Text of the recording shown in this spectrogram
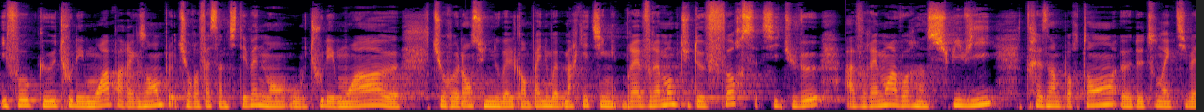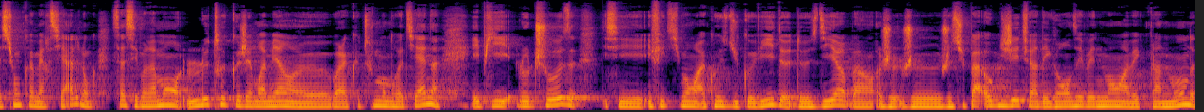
il faut que tous les mois, par exemple, tu refasses un petit événement ou tous les mois, tu relances une nouvelle campagne web marketing. Bref, vraiment que tu te forces si tu veux, à vraiment avoir un suivi très important euh, de ton activation commerciale. Donc ça, c'est vraiment le truc que j'aimerais bien, euh, voilà, que tout le monde retienne. Et puis l'autre chose, c'est effectivement à cause du Covid de se dire, ben, je, je, je suis pas obligé de faire des grands événements avec plein de monde.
